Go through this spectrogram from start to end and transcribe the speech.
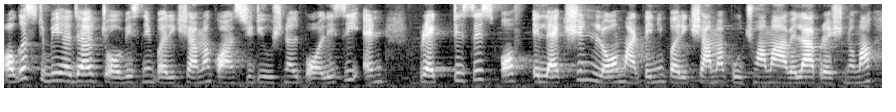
ઓગસ્ટ બે હજાર ચોવીસની પરીક્ષામાં constitutional policy and practices of election law માટેની પરીક્ષામાં પૂછવામાં આવેલા આ પ્રશ્નોમાં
